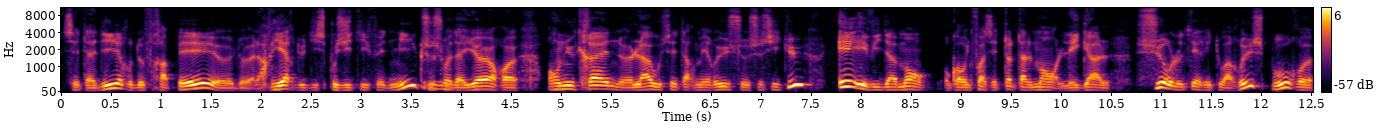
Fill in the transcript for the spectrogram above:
C'est-à-dire de frapper de l'arrière du dispositif ennemi, que ce soit d'ailleurs en Ukraine, là où cette armée russe se situe, et évidemment, encore une fois, c'est totalement légal sur le territoire russe pour euh,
